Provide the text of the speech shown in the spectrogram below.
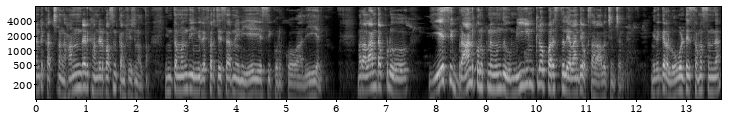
అంటే ఖచ్చితంగా హండ్రెడ్కి హండ్రెడ్ పర్సెంట్ కన్ఫ్యూజన్ అవుతాం. ఇంతమంది ఇన్ని రెఫర్ చేశారు నేను ఏ ఏసీ కొనుక్కోవాలి అని. మరి అలాంటప్పుడు ఏసీ బ్రాండ్ కొనుక్కునే ముందు మీ ఇంట్లో పరిస్థితులు ఎలాంటివి ఒకసారి ఆలోచించండి. మీ దగ్గర లో వోల్టేజ్ సమస్య ఉందా?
